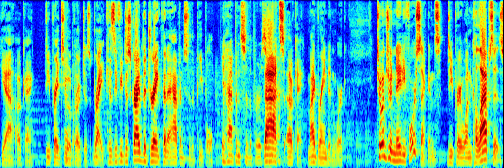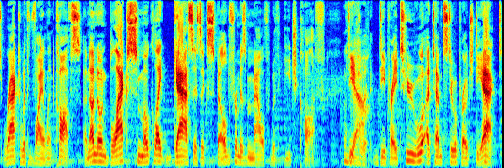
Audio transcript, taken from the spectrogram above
yeah, okay. Deprey 2 approaches. Right, because if you describe the drink, then it happens to the people. It happens to the person. That's okay. My brain didn't work. 284 seconds. Deprey 1 collapses, racked with violent coughs. An unknown black smoke like gas is expelled from his mouth with each cough. Yeah. Deprey 2 attempts to approach Deact.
